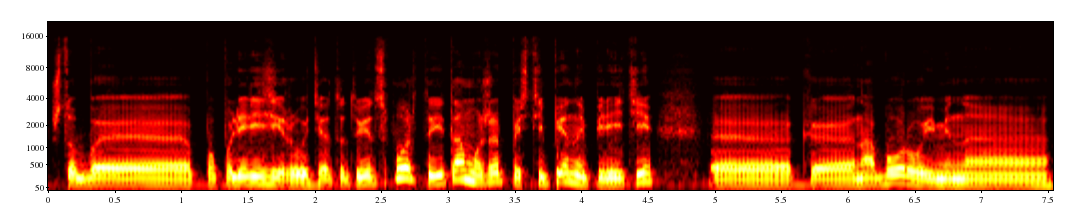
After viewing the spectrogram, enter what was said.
чтобы популяризировать этот вид спорта, и там уже постепенно перейти э, к набору именно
